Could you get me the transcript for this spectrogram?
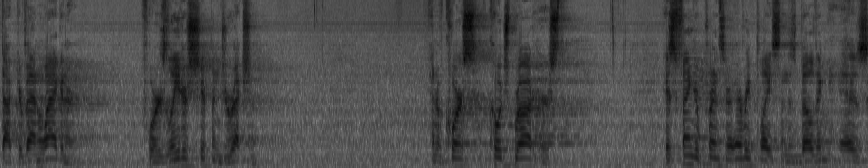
Dr. VanWagoner for his leadership and direction. And of course, Coach Broadhurst. His fingerprints are every place in this building, as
